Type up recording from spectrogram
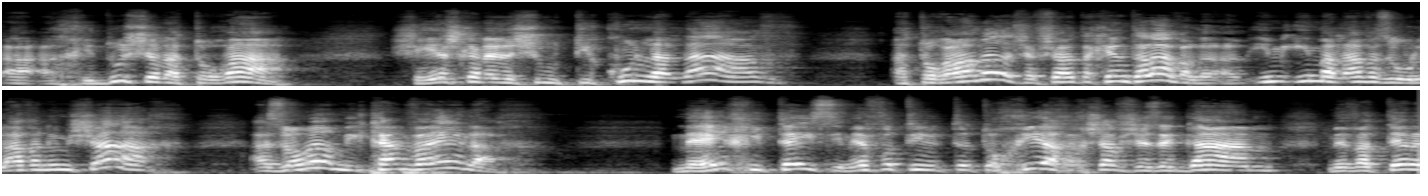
החידוש של התורה, שיש כאן איזשהו תיקון ללאו, התורה אומרת שאפשר לתקן את הלאו, אבל אם, אם הלאו הזה הוא לאו הנמשך, אז זה אומר מכאן ואילך. מהי תייסים, איפה תוכיח עכשיו שזה גם מבטל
